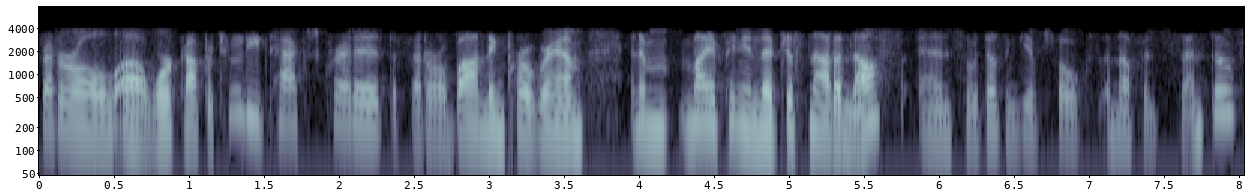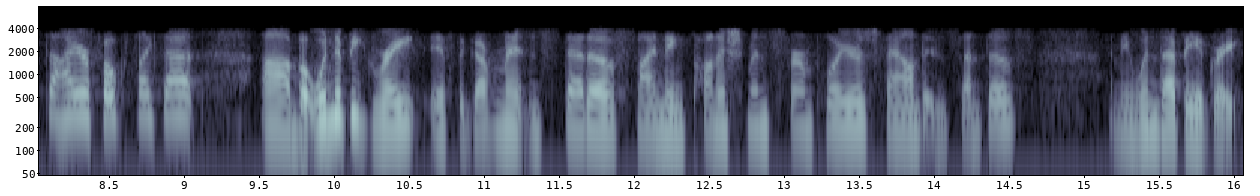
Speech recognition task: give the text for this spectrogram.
federal uh, work opportunity tax credit, the federal bonding program, and in my opinion, that's just not enough, and so it doesn't give folks enough incentive to hire folks like that. Uh, but wouldn't it be great if the government, instead of finding punishments for employers, found incentives? I mean, wouldn't that be a great,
